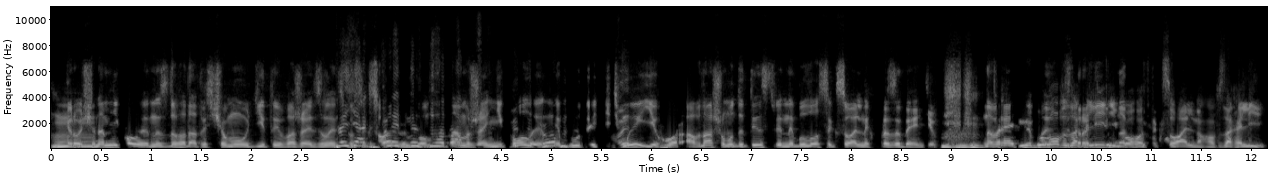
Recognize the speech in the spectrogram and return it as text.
Коротше, нам ніколи не здогадатись, чому діти вважають Зеленського Та як, сексуальним, блядь, не бо здогадатись? нам вже ніколи не бути дітьми, Єгор, а в нашому дитинстві не було сексуальних президентів. Навряд Не було взагалі нікого сексуального. Взагалі.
